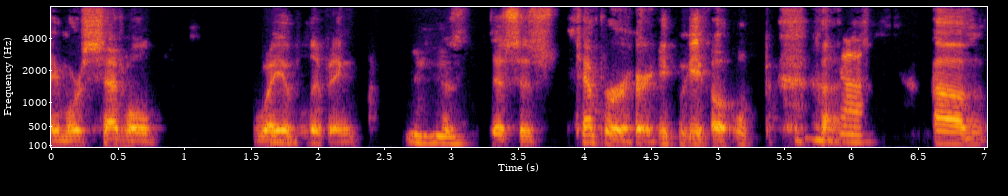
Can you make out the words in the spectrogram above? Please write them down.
a more settled way of living. Mm-hmm. this is temporary, we hope. Yeah. um,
